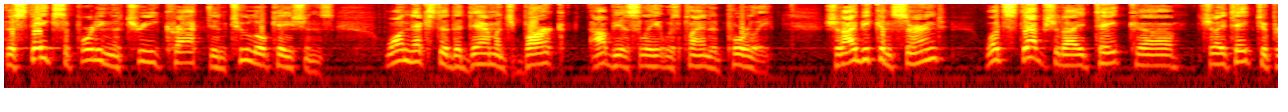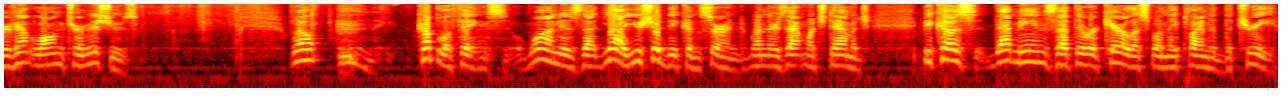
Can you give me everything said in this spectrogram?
The stake supporting the tree cracked in two locations, one next to the damaged bark. Obviously, it was planted poorly. Should I be concerned? What steps should I take? Uh, should I take to prevent long-term issues? Well, a couple of things. One is that yeah, you should be concerned when there's that much damage, because that means that they were careless when they planted the tree.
